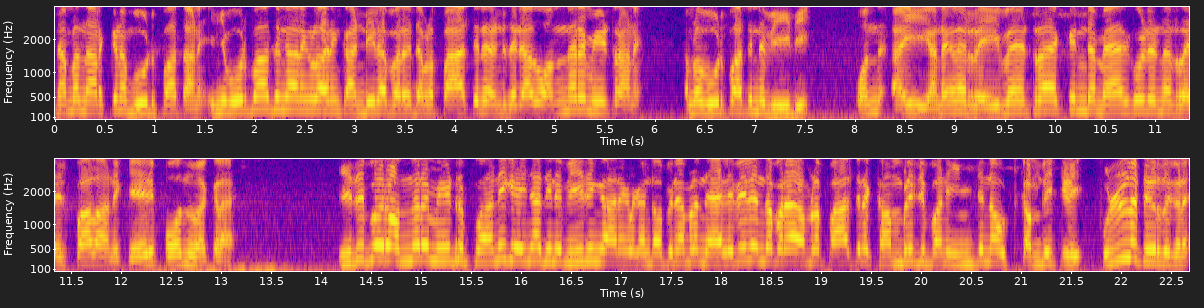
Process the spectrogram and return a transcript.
നമ്മൾ നടക്കുന്ന ബൂട്ട് പാത്താണ് ഇനി ബൂട്ട് പാത്തും കാര്യങ്ങളും ആരും കണ്ടില്ല പറയുന്നത് നമ്മളെ പാലത്തിന്റെ രണ്ട് സൈഡ് അത് ഒന്നര മീറ്റർ ആണ് നമ്മളെ ബൂട്ട് പാത്തിന്റെ വീതി. ഒന്ന് ഈ കണ്ടെങ്കിൽ റെയിൽവേ ട്രാക്കിന്റെ മേൽക്കൂടെ റെയിൽ പാളാണ്. കയറി പോകുന്നു മക്കളെ. ഇതിപ്പോ ഒരു ഒന്നര മീറ്റർ പണി കഴിഞ്ഞാൽ അതിന്റെ വീതിയും കാര്യങ്ങളൊക്കെ ഉണ്ടാവും. പിന്നെ നമ്മളെ നിലവിൽ എന്താ പറയാ നമ്മളെ പാലത്തിന്റെ കംപ്ലീറ്റ് പണി ഇഞ്ചിൻ ഔട്ട് കംപ്ലീറ്റ് ഫുള്ള് തീർന്നിക്കണ്.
